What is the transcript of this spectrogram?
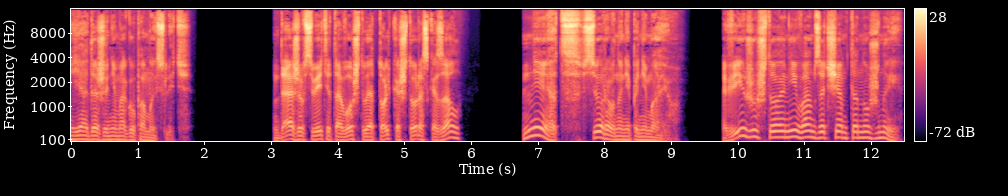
Я даже не могу помыслить. Даже в свете того, что я только что рассказал? Нет, все равно не понимаю. Вижу, что они вам зачем-то нужны.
